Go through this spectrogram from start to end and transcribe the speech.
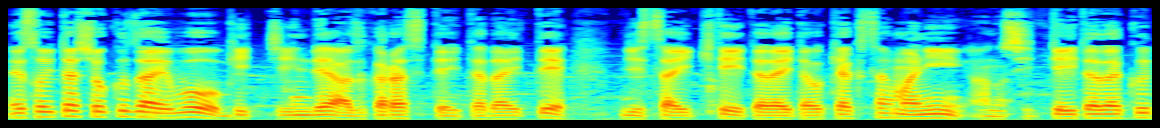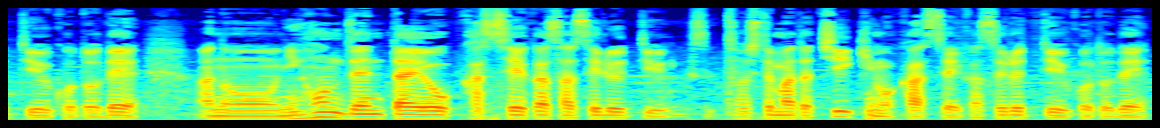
でそういった食材をキッチンで預からせていただいて実際来ていただいたお客様にあの知っていただくっていうことであの日本全体を活性化させるっていうそしてまた地域も活性化するっていうことで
